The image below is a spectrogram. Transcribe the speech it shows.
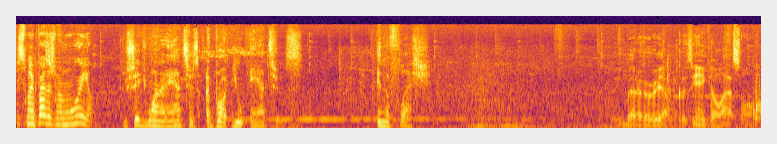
It's my brother's memorial. You said you wanted answers. I brought you answers. In the flesh. You better hurry up, because he ain't gonna last long.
